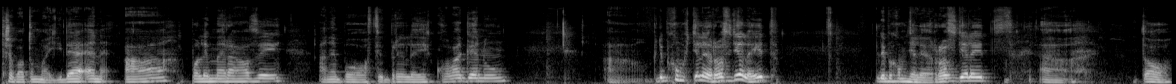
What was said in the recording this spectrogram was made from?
třeba to mají DNA, polymerázy, anebo fibrily kolagenu. A kdybychom chtěli rozdělit kdybychom měli rozdělit a, to,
